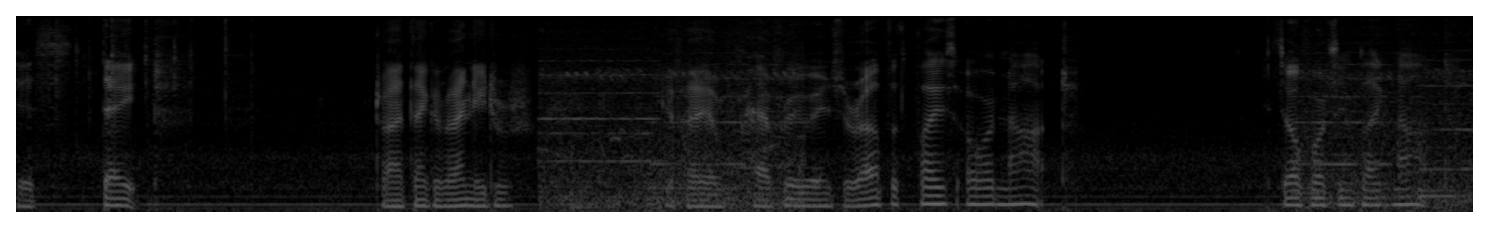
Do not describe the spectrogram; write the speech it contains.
Estate. Trying to think if I need to... If I have, have free range to rob this place or not. So far it seems like not.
